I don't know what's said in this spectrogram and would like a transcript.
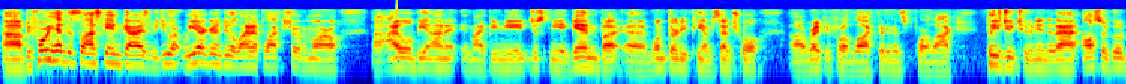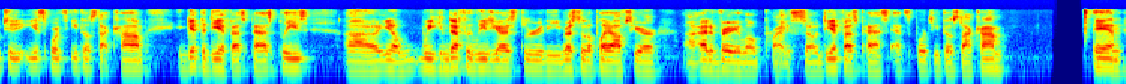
uh, before we head this last game, guys, we do we are going to do a lineup lock show tomorrow. Uh, I will be on it. It might be me, just me again, but uh, 1:30 p.m. Central, uh, right before lock, 30 minutes before lock. Please do tune into that. Also, go to esportsethos.com and get the DFS pass, please. Uh, you know, we can definitely lead you guys through the rest of the playoffs here uh, at a very low price. So DFS pass at sportsethos.com. And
